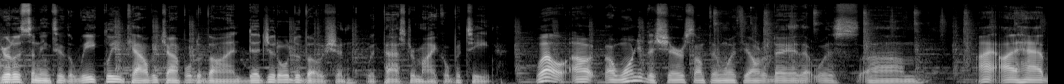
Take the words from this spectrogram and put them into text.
You're listening to the weekly Calvary Chapel Devine digital devotion with Pastor Michael Petit. Well, I, I wanted to share something with y'all today that was, um, I, I, had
